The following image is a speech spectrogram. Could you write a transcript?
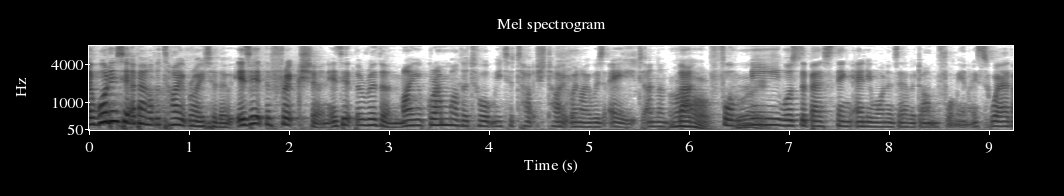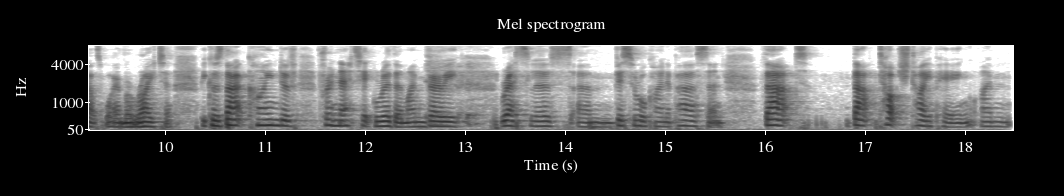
So, what is it about the typewriter, though? Is it the friction? Is it the rhythm? My grandmother taught me to touch type when I was eight, and th- Oh, that, for great. me, was the best thing anyone has ever done for me. And I swear that's why I'm a writer, because that kind of frenetic rhythm, I'm very restless, um, visceral kind of person. That that touch typing, I'm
